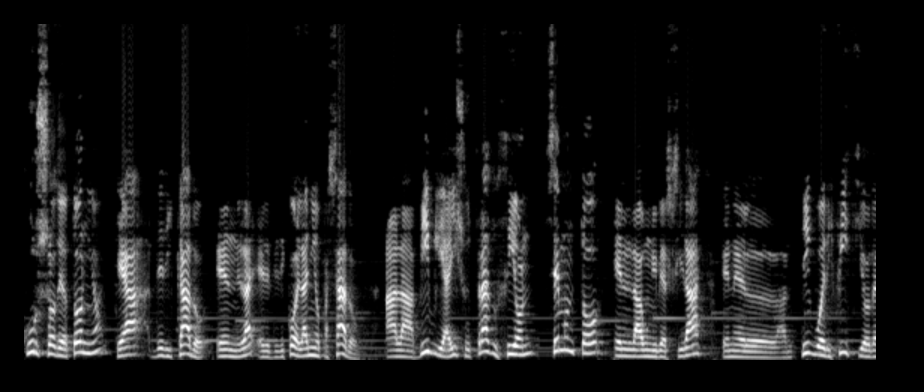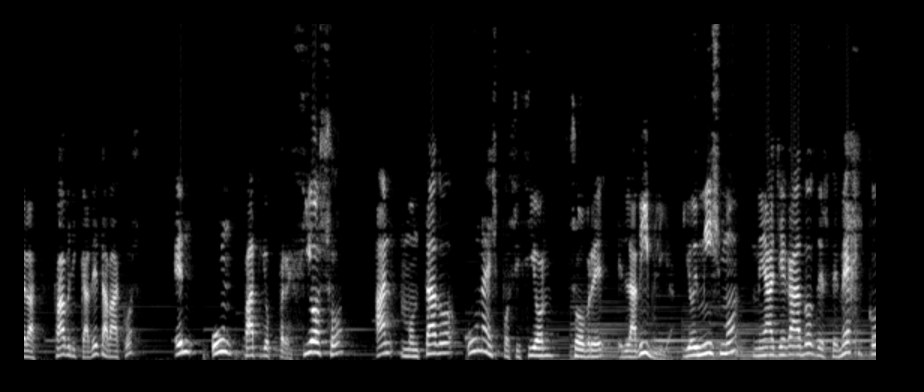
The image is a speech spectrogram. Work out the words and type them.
curso de otoño que ha dedicado eh, dedicó el año pasado a la Biblia y su traducción, se montó en la universidad, en el antiguo edificio de la fábrica de tabacos, en un patio precioso, han montado una exposición sobre la Biblia. Y hoy mismo me ha llegado desde México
